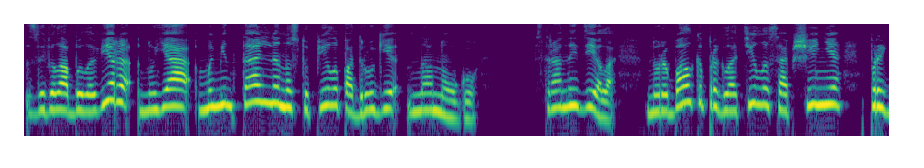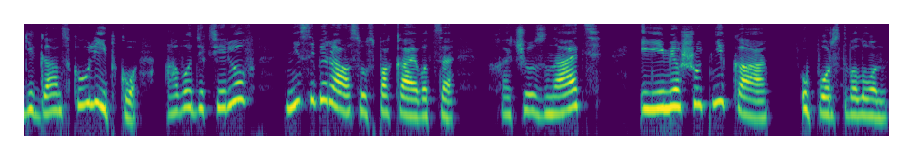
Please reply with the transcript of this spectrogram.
завела было Вера, но я моментально наступила подруге на ногу. Странное дело, но рыбалка проглотила сообщение про гигантскую улитку, а вот Дегтярев не собирался успокаиваться. «Хочу знать имя шутника», — упорствовал он.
